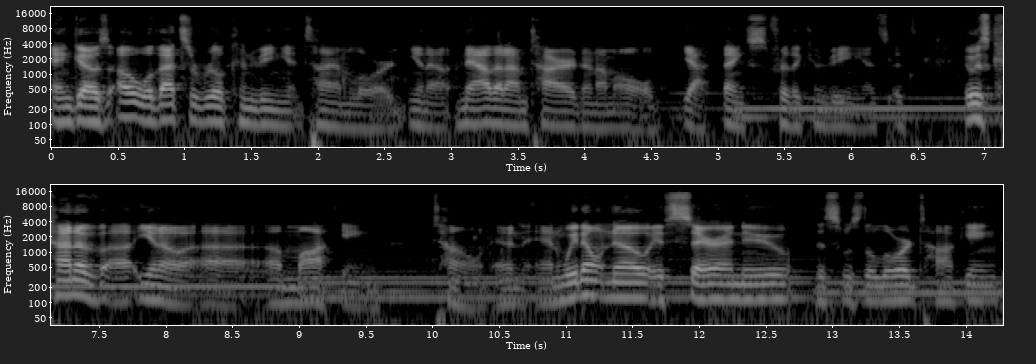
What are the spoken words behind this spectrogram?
and goes, "Oh, well, that's a real convenient time, Lord. You know, now that I'm tired and I'm old, yeah, thanks for the convenience." It, it was kind of, uh, you know, a, a mocking tone, and and we don't know if Sarah knew this was the Lord talking,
